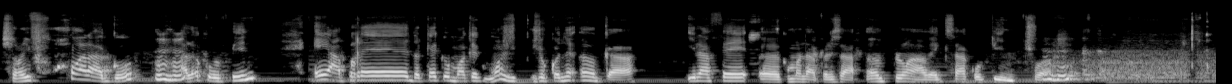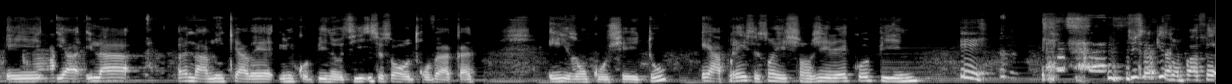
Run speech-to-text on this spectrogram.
Genre, ils font à la go Mhm. à leur copine. Et après, de quelques mois, quelques mois, je, je connais un gars, il a fait, euh, comment on appelle ça, un plan avec sa copine, tu vois. Mhm. Et il a, il a un ami qui avait une copine aussi. Ils se sont retrouvés à quatre et ils ont couché et tout. Et après, ils se sont échangés les copines. Et Tu sais qu'ils n'ont pas fait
